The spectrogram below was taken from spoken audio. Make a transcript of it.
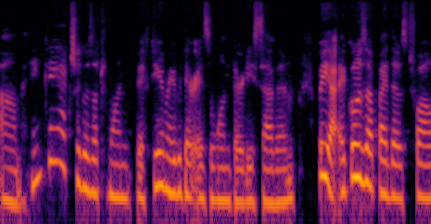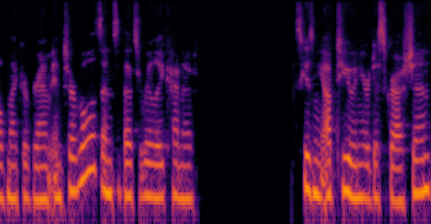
Um, I think it actually goes up to 150, or maybe there is a 137. But yeah, it goes up by those 12 microgram intervals. And so that's really kind of, excuse me, up to you and your discretion.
